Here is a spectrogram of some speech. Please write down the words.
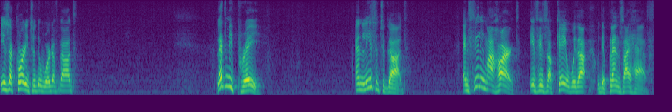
is according to the word of God. Let me pray and listen to God and feel in my heart if it's okay with, uh, with the plans I have.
